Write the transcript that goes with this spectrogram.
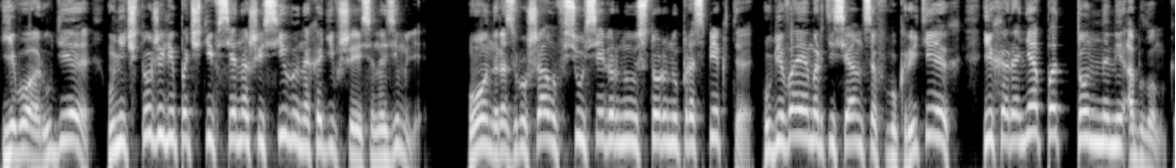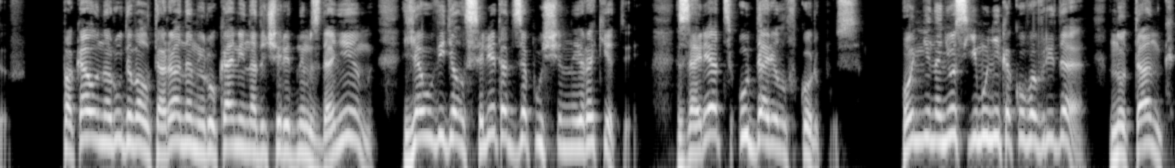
Его орудия уничтожили почти все наши силы, находившиеся на земле. Он разрушал всю северную сторону проспекта, убивая мартисианцев в укрытиях и хороня под тоннами обломков. Пока он орудовал тараном и руками над очередным зданием, я увидел след от запущенной ракеты. Заряд ударил в корпус. Он не нанес ему никакого вреда, но танк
